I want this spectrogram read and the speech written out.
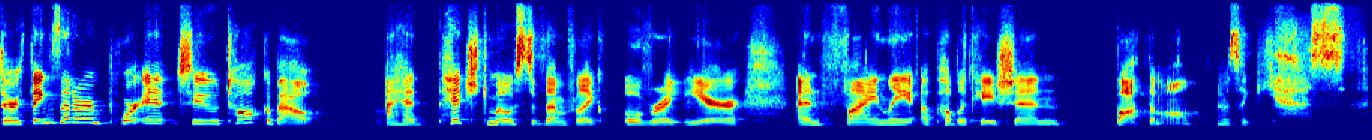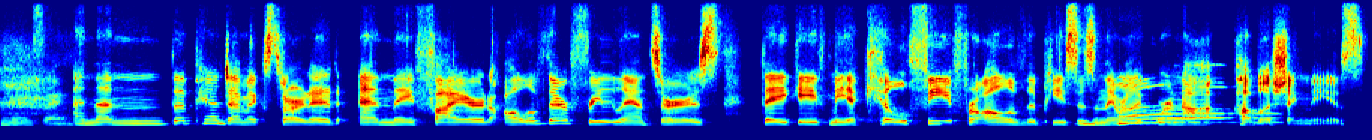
there are things that are important to talk about. I had pitched most of them for like over a year and finally a publication bought them all. I was like yes. Amazing. And then the pandemic started and they fired all of their freelancers. They gave me a kill fee for all of the pieces and they were like we're not publishing these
